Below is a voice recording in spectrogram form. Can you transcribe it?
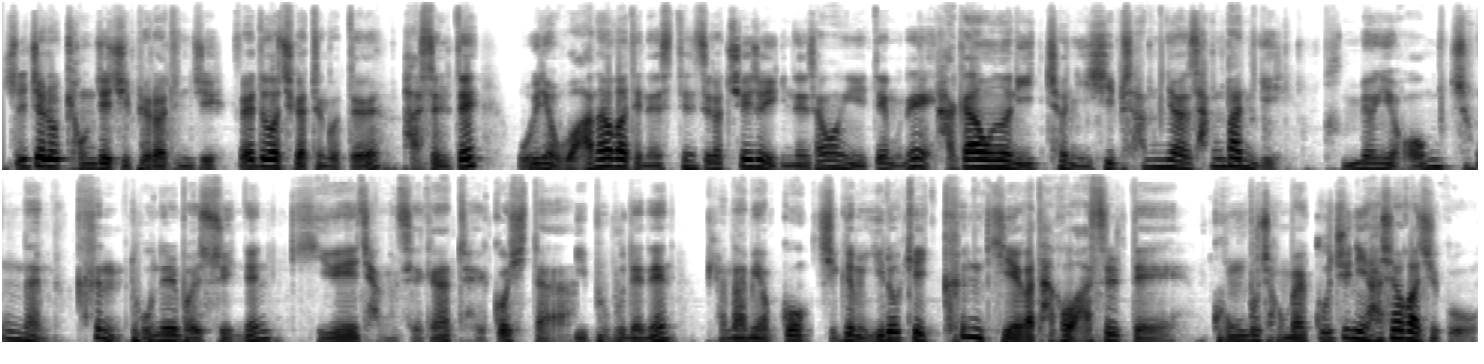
실제로 경제 지표라든지 페드워치 같은 것들 봤을 때 오히려 완화가 되는 스탠스가 취해져 있는 상황이기 때문에 다가오는 2023년 상반기 분명히 엄청난 큰 돈을 벌 수 있는 기회의 장세가 될 것이다. 이 부분에는 변함이 없고 지금 이렇게 큰 기회가 다가왔을 때 공부 정말 꾸준히 하셔가지고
